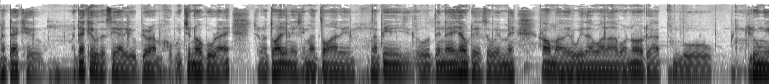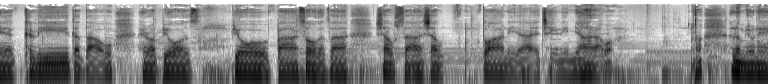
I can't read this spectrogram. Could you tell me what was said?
မတက်ခဲ့ဘူးမတက်ခဲ့ဘူးဆိုဆရာတွေကိုပြောတာမဟုတ်ဘူးကျွန်တော်ကိုယ်တိုင်ကျွန်တော်သွားခြင်းတဲ့အချိန်မှာသွားတယ်ငါပြင်ဟိုတင်တန်းရောက်တယ်ဆိုပေမဲ့အောက်မှာပဲဝေသာဝါလာပေါ့နော်ဒါဟိုလူငယ်ကလေးတတကိုအဲ့တော့ပြောပြောပါဆော့ကစားရှောက်စားရှောက်သွားနေတဲ့အချိန်တွေများတာပေါ့နော်အဲ့လိုမျိုးနဲ့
